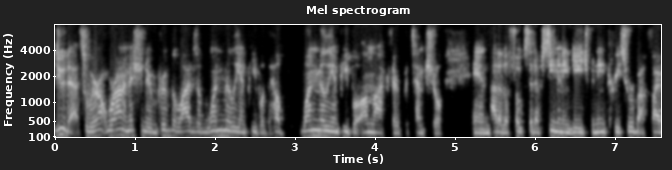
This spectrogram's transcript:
do that? So we're on, we're on a mission to improve the lives of 1 million people to help 1 million people unlock their potential. And out of the folks that have seen an engagement increase we're about 5%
